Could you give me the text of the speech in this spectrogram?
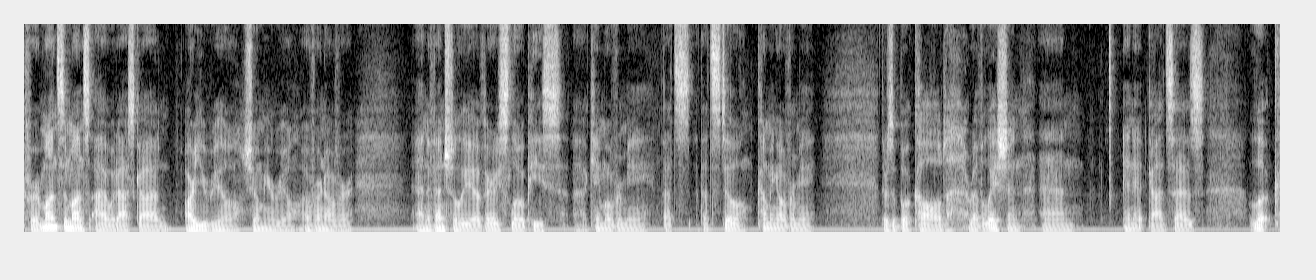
For months and months, I would ask God, Are you real? Show me you're real, over and over. And eventually, a very slow peace uh, came over me that's, that's still coming over me. There's a book called Revelation, and in it, God says, Look,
